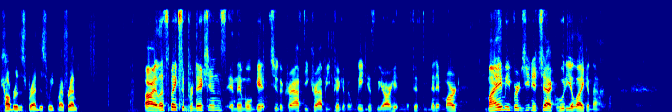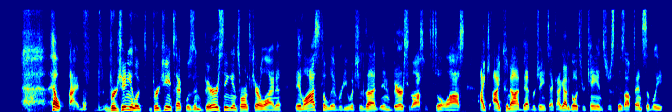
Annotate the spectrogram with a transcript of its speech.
cover the spread this week, my friend. All right, let's make some predictions and then we'll get to the crafty crappy pick of the week because we are hitting the 50 minute mark. Miami, Virginia Tech. Who do you like in that one? Hell, I, Virginia looked. Virginia Tech was embarrassing against North Carolina. They lost to Liberty, which is not an embarrassing loss, but still a loss. I, I could not bet Virginia Tech. I got to go with your Canes just because offensively,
